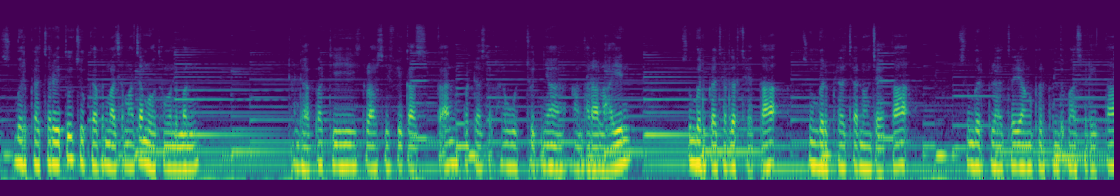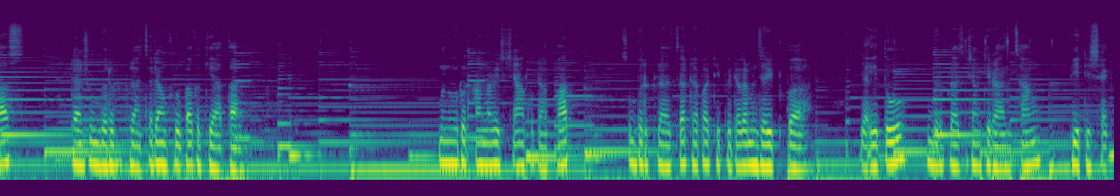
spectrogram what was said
Sumber belajar itu juga bermacam-macam loh teman-teman dan dapat diklasifikasikan berdasarkan wujudnya antara lain sumber belajar tercetak, sumber belajar non cetak, sumber belajar yang berbentuk fasilitas, dan sumber belajar yang berupa kegiatan. Menurut analisis yang aku dapat, sumber belajar dapat dibedakan menjadi dua, yaitu sumber belajar yang dirancang be designed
